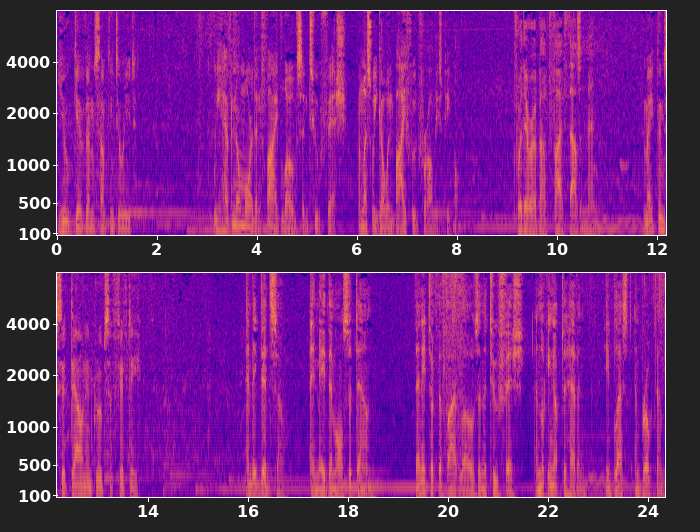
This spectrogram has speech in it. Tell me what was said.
You give them something to eat. We have no more than five loaves and two fish, unless we go and buy food for all these people. For there were about five thousand men. Make them sit down in groups of fifty. And they did so, and made them all sit down. Then he took the five loaves and the two fish, and looking up to heaven, he blessed and broke them,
